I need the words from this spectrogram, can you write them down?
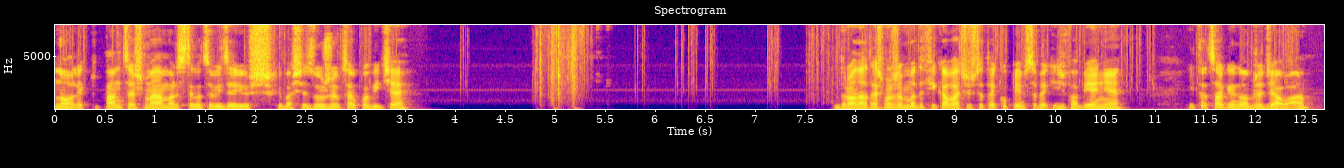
No, lekki pancerz mam, ale z tego co widzę już chyba się zużył całkowicie. Drona też możemy modyfikować, już tutaj kupiłem sobie jakieś wabienie. I to całkiem dobrze działa.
